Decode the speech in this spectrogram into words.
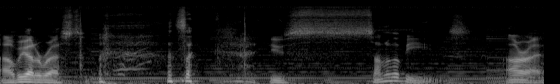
Uh, we gotta rest. it's like... You son of a bees. Alright.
